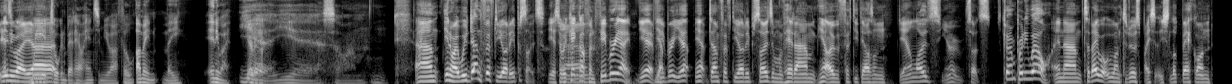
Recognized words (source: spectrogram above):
Anyway, Weird uh, talking about how handsome you are, Phil. I mean, me. Anyway. Yeah, yeah. So, um, um, anyway, we've done fifty odd episodes. yeah. So we kicked off Um, in February. Eh? Yeah, Yep. February. Yeah, yeah. Done fifty odd episodes, and we've had um, you know, over fifty thousand downloads. You know, so it's it's going pretty well. And um, today, what we want to do is basically just look back on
